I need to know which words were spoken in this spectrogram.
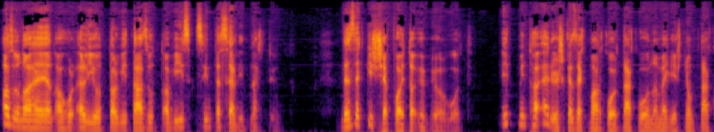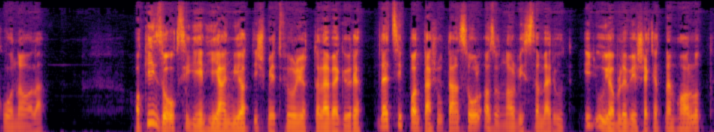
Azon a helyen, ahol Eliottal vitázott, a víz szinte szelidnek tűnt. De ez egy kisebb fajta öböl volt. Itt, mintha erős kezek markolták volna meg és nyomták volna alá. A kínzó oxigén hiány miatt ismét följött a levegőre, de egy cippantás után szól azonnal visszamerült, így újabb lövéseket nem hallott,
